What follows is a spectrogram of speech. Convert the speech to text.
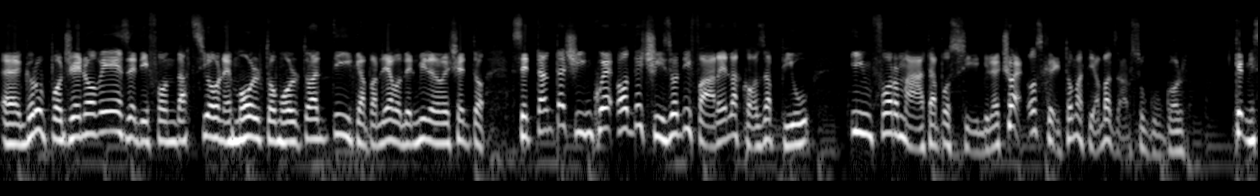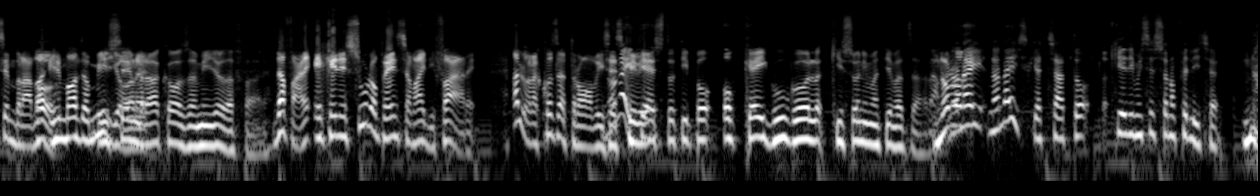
eh, gruppo genovese di fondazione molto molto antica, parliamo del 1975, ho deciso di fare la cosa più informata possibile, cioè ho scritto Mattia Bazar su Google, che mi sembrava Oh, il modo Mi migliore sembra la cosa migliore da fare. da fare e che nessuno pensa mai di fare. Allora, cosa trovi se Non hai scrivi? chiesto tipo, ok Google, chi sono i Mattia Bazzar? Non, Non lo- hai, non hai schiacciato chiedimi se sono felice. No,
